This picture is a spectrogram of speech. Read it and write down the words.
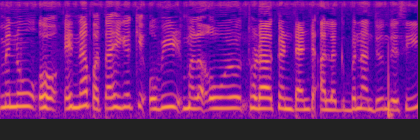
ਮੈਨੂੰ ਉਹ ਇੰਨਾ ਪਤਾ ਸੀਗਾ ਕਿ ਉਹ ਵੀ ਮਤਲਬ ਉਹ ਥੋੜਾ ਕੰਟੈਂਟ ਅਲੱਗ ਬਣਾਉਂਦੇ ਹੁੰਦੇ ਸੀ।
